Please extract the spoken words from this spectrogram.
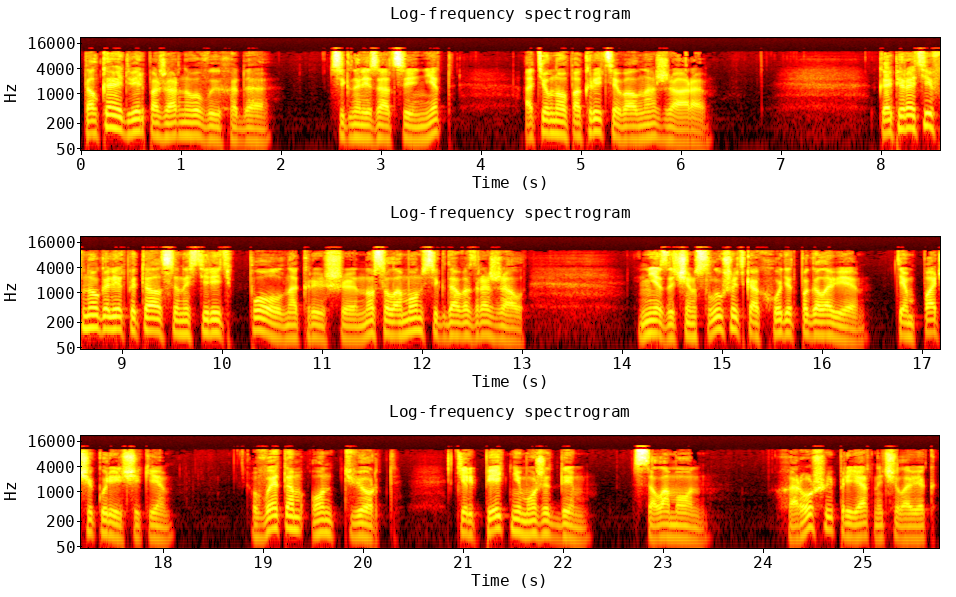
Толкает дверь пожарного выхода. Сигнализации нет, от темного покрытия волна жара. Кооператив много лет пытался настелить пол на крыше, но Соломон всегда возражал. Незачем слушать, как ходят по голове, тем паче курильщики. В этом он тверд. Терпеть не может дым. Соломон. Хороший, приятный человек,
